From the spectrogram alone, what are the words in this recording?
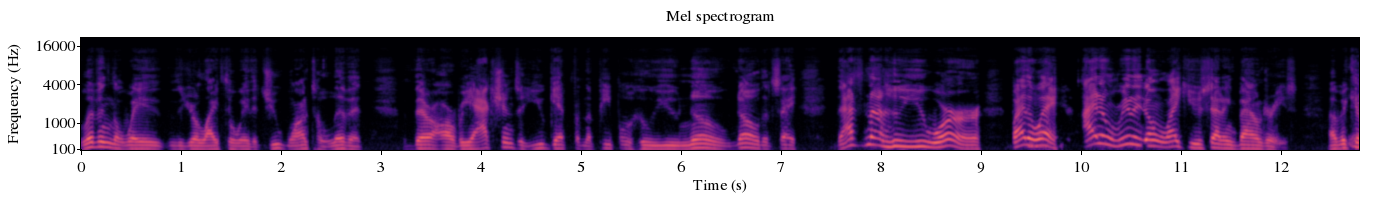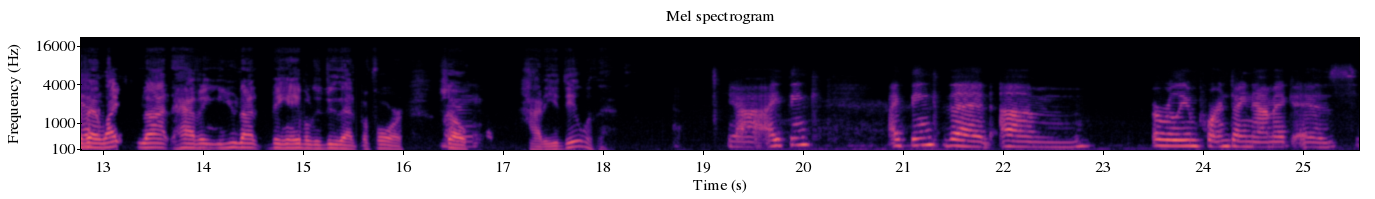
living the way your life the way that you want to live it there are reactions that you get from the people who you know know that say that's not who you were by the way i don't really don't like you setting boundaries uh, because Yeah. i like not having you not being able to do that before so Right. how do you deal with that Yeah, I think I think that um a really important dynamic is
